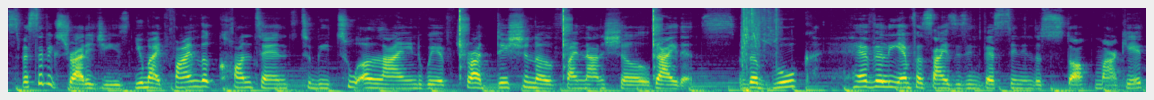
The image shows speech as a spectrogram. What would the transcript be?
specific strategies, you might find the content to be too aligned with traditional financial guidance. The book heavily emphasizes investing in the stock market,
